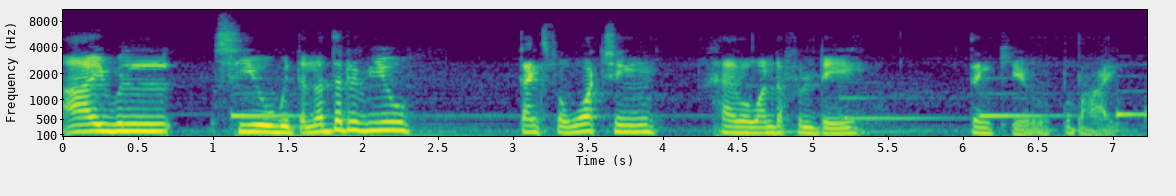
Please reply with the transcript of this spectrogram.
I will see you with another review. Thanks for watching. Have a wonderful day. Thank you. Bye bye.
